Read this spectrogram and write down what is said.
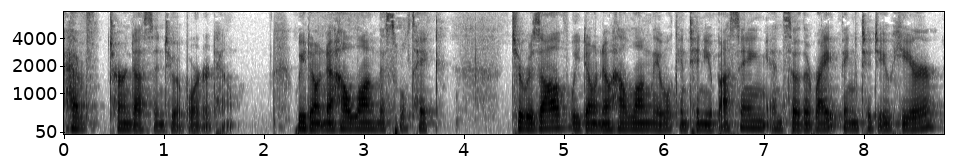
have turned us into a border town. We don't know how long this will take to resolve. We don't know how long they will continue busing. And so the right thing to do here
